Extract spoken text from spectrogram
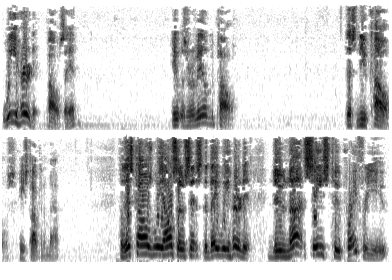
we heard it, Paul said. It was revealed to Paul. This new cause he's talking about. For this cause we also, since the day we heard it, do not cease to pray for you.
